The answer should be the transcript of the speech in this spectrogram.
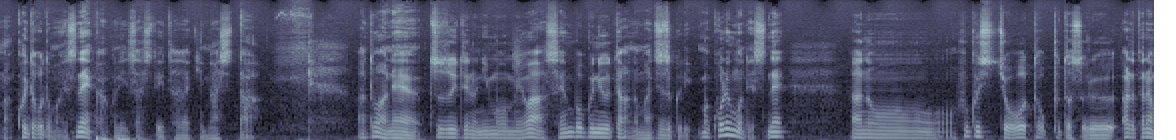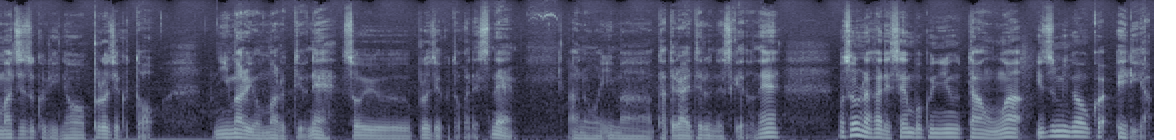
まあ、こういったこともですね確認させていただきました。あとはね続いての2問目は仙北ニュータウンのまちづくり、まあ、これもですねあの副市長をトップとする新たなまちづくりのプロジェクト2040っていうねそういうプロジェクトがですねあの今建てられてるんですけどね。その中で仙北ニュータウンは泉ヶ丘エリア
